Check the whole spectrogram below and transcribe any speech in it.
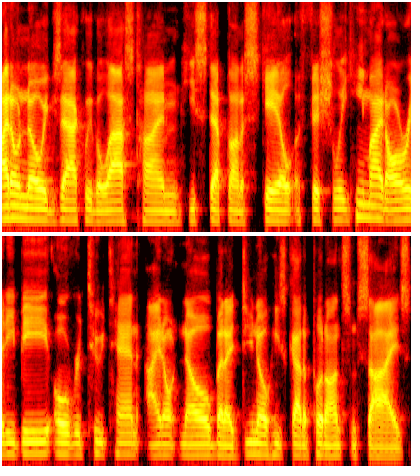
I don't know exactly the last time he stepped on a scale officially. He might already be over 210. I don't know, but I do know he's got to put on some size.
